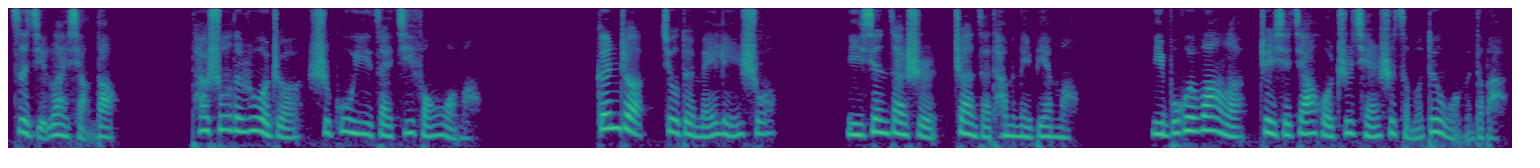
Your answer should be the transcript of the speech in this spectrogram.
自己乱想到，他说的“弱者”是故意在讥讽我吗？跟着就对梅林说：“你现在是站在他们那边吗？你不会忘了这些家伙之前是怎么对我们的吧？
